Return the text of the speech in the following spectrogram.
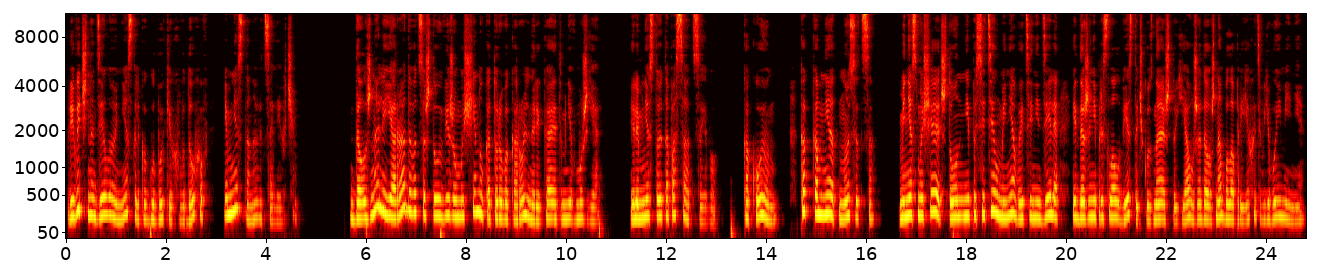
Привычно делаю несколько глубоких вдохов, и мне становится легче. Должна ли я радоваться, что увижу мужчину, которого король нарекает мне в мужья? Или мне стоит опасаться его? Какой он? Как ко мне относится? Меня смущает, что он не посетил меня в эти недели и даже не прислал весточку, зная, что я уже должна была приехать в его имение.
